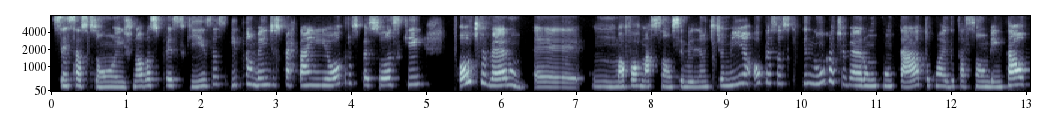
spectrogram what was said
sensações, novas pesquisas e também despertar em outras pessoas que ou tiveram é, uma formação semelhante à minha, ou pessoas que nunca tiveram um contato com a educação ambiental,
